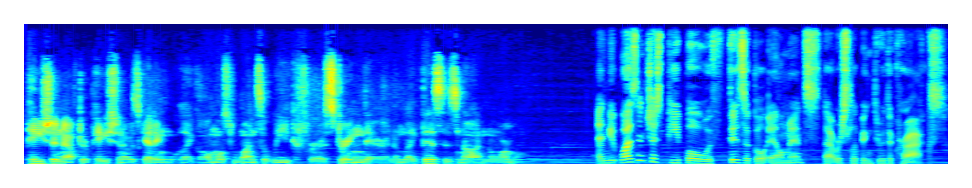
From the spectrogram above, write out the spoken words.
patient after patient I was getting like almost once a week for a string there. And I'm like, this is not normal. And it wasn't just people with physical ailments that were slipping through the cracks.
